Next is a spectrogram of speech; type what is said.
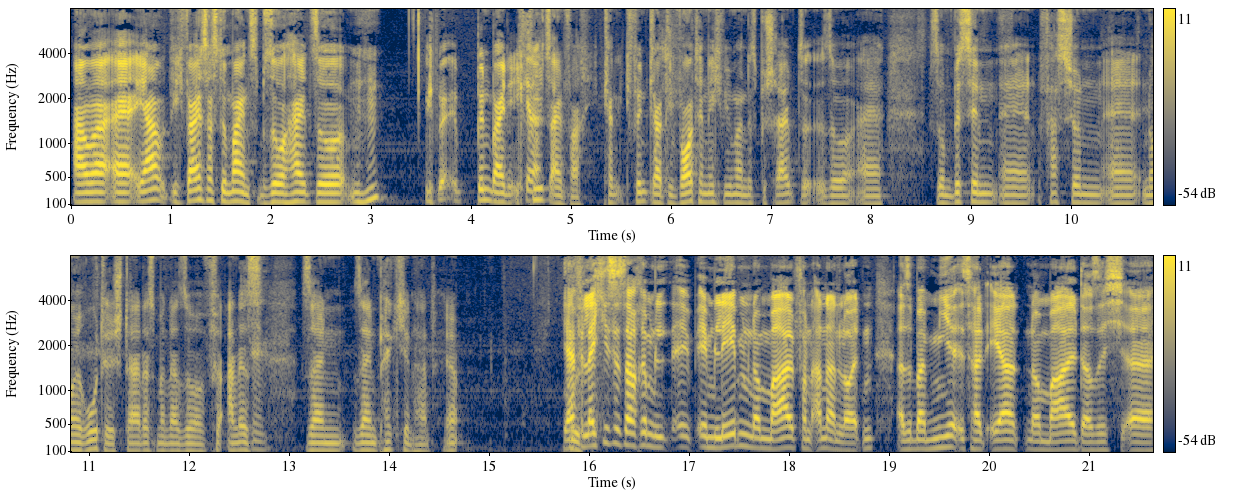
aber äh, ja, ich weiß, was du meinst. So halt so, mhm. Ich bin bei dir. Ich Genau. fühl's einfach. Ich, kann- ich finde gerade die Worte nicht, wie man das beschreibt. So, so, äh, so ein bisschen äh, fast schon äh, neurotisch da, dass man da so für alles Mhm. sein, sein Päckchen hat. Ja. Ja, Gut. vielleicht ist es auch im, im Leben normal von anderen Leuten. Also bei mir ist halt eher normal, dass ich äh,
